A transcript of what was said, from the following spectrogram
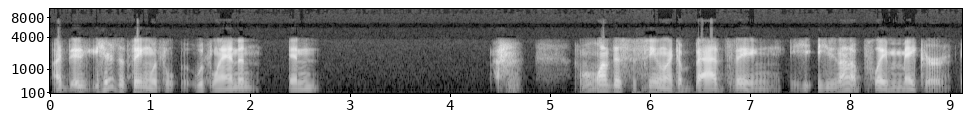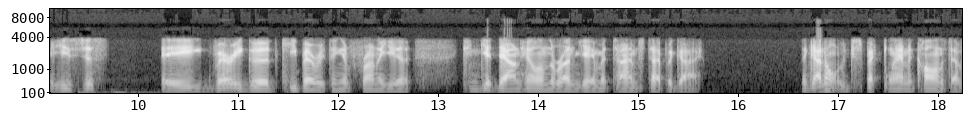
I, here's the thing with with Landon, and I don't want this to seem like a bad thing. He, he's not a playmaker. He's just a very good keep everything in front of you, can get downhill in the run game at times type of guy. Like I don't expect Landon Collins to have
